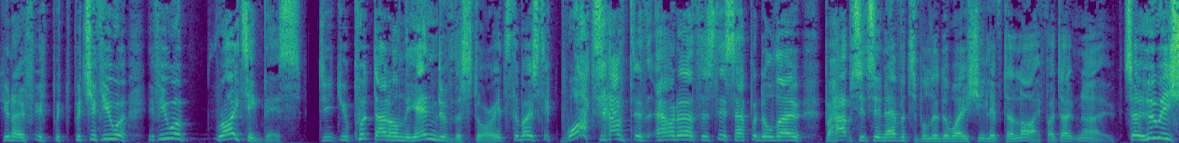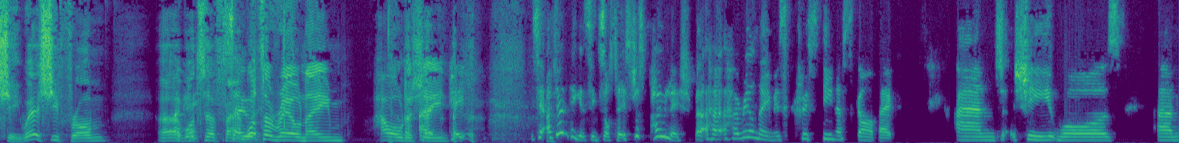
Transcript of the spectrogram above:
you know if, if which if you were if you were writing this, did you put that on the end of the story? It's the most what? How, how on earth has this happened? Although perhaps it's inevitable in the way she lived her life. I don't know. So who is she? Where's she from? Uh, okay. What's her family? So, what's her real name? How old is she? Okay. See, I don't think it's exotic. It's just Polish, but her, her real name is Christina Skarbek, and she was um,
